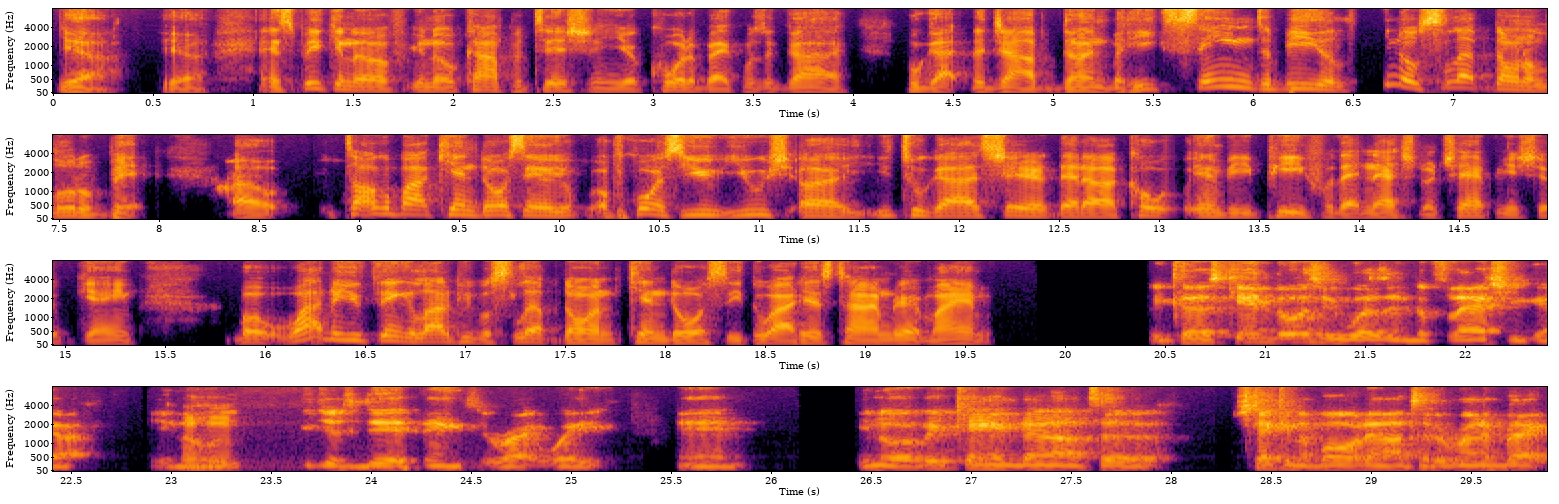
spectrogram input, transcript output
Yeah, yeah. And speaking of, you know, competition, your quarterback was a guy who got the job done, but he seemed to be, you know, slept on a little bit. Uh, talk about Ken Dorsey. Of course, you you uh, you two guys shared that uh, co MVP for that national championship game. But why do you think a lot of people slept on Ken Dorsey throughout his time there at Miami? Because Ken Dorsey wasn't the flashy guy. You know, mm-hmm. he, just did things the right way. And you know, if it came down to checking the ball down to the running back,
